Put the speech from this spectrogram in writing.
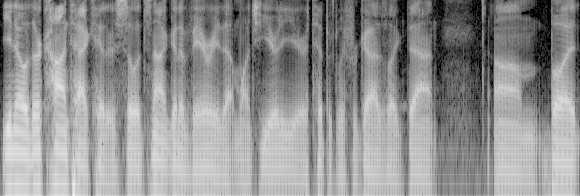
you know they're contact hitters, so it's not going to vary that much year to year, typically for guys like that. Um, but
